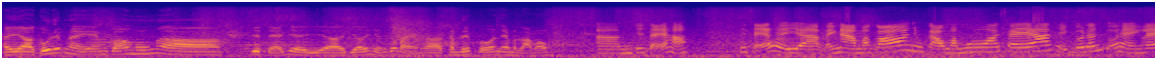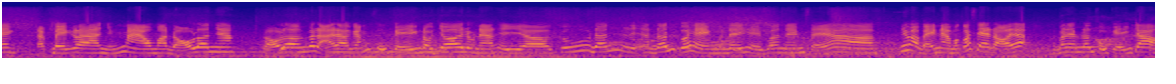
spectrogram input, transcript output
Thì à, cuối clip này em có muốn à, chia sẻ gì à, với những các bạn à, xem clip của anh em mình làm không? À, chia sẻ hả? Chia sẻ thì à, bạn nào mà có nhu cầu mà mua xe á, thì cứ đến cửa hàng Lan Đặc biệt là những màu mà độ lên nha Độ lên với lại là gắn phụ kiện, đồ chơi đồ nào thì à, cứ đến đến cửa hàng mình đi thì bên em sẽ à, Nếu mà bạn nào mà có xe rồi á thì bên em lên phụ kiện cho.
